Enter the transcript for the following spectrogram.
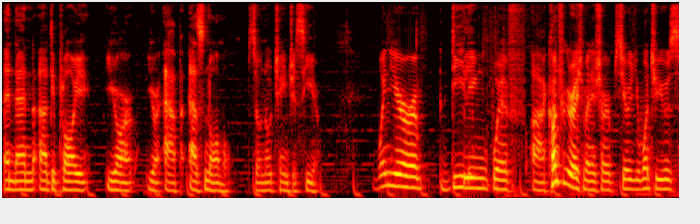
and then uh, deploy your, your app as normal. So no changes here. When you're dealing with uh, configuration manager, so you want to use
